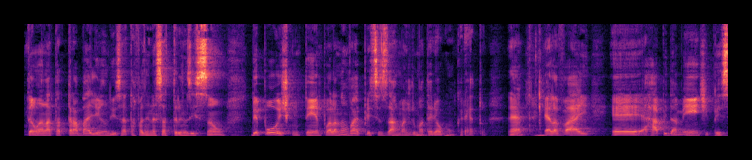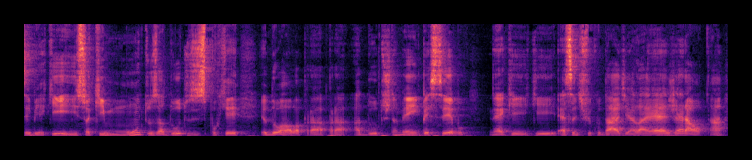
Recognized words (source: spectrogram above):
Então ela está trabalhando isso, ela está fazendo essa transição. Depois, com o tempo, ela não vai precisar mais do material concreto. Né? Ela vai é, rapidamente perceber aqui, isso aqui muitos adultos, isso porque eu dou aula para adultos também, percebo né, que, que essa dificuldade ela é geral. Tá?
